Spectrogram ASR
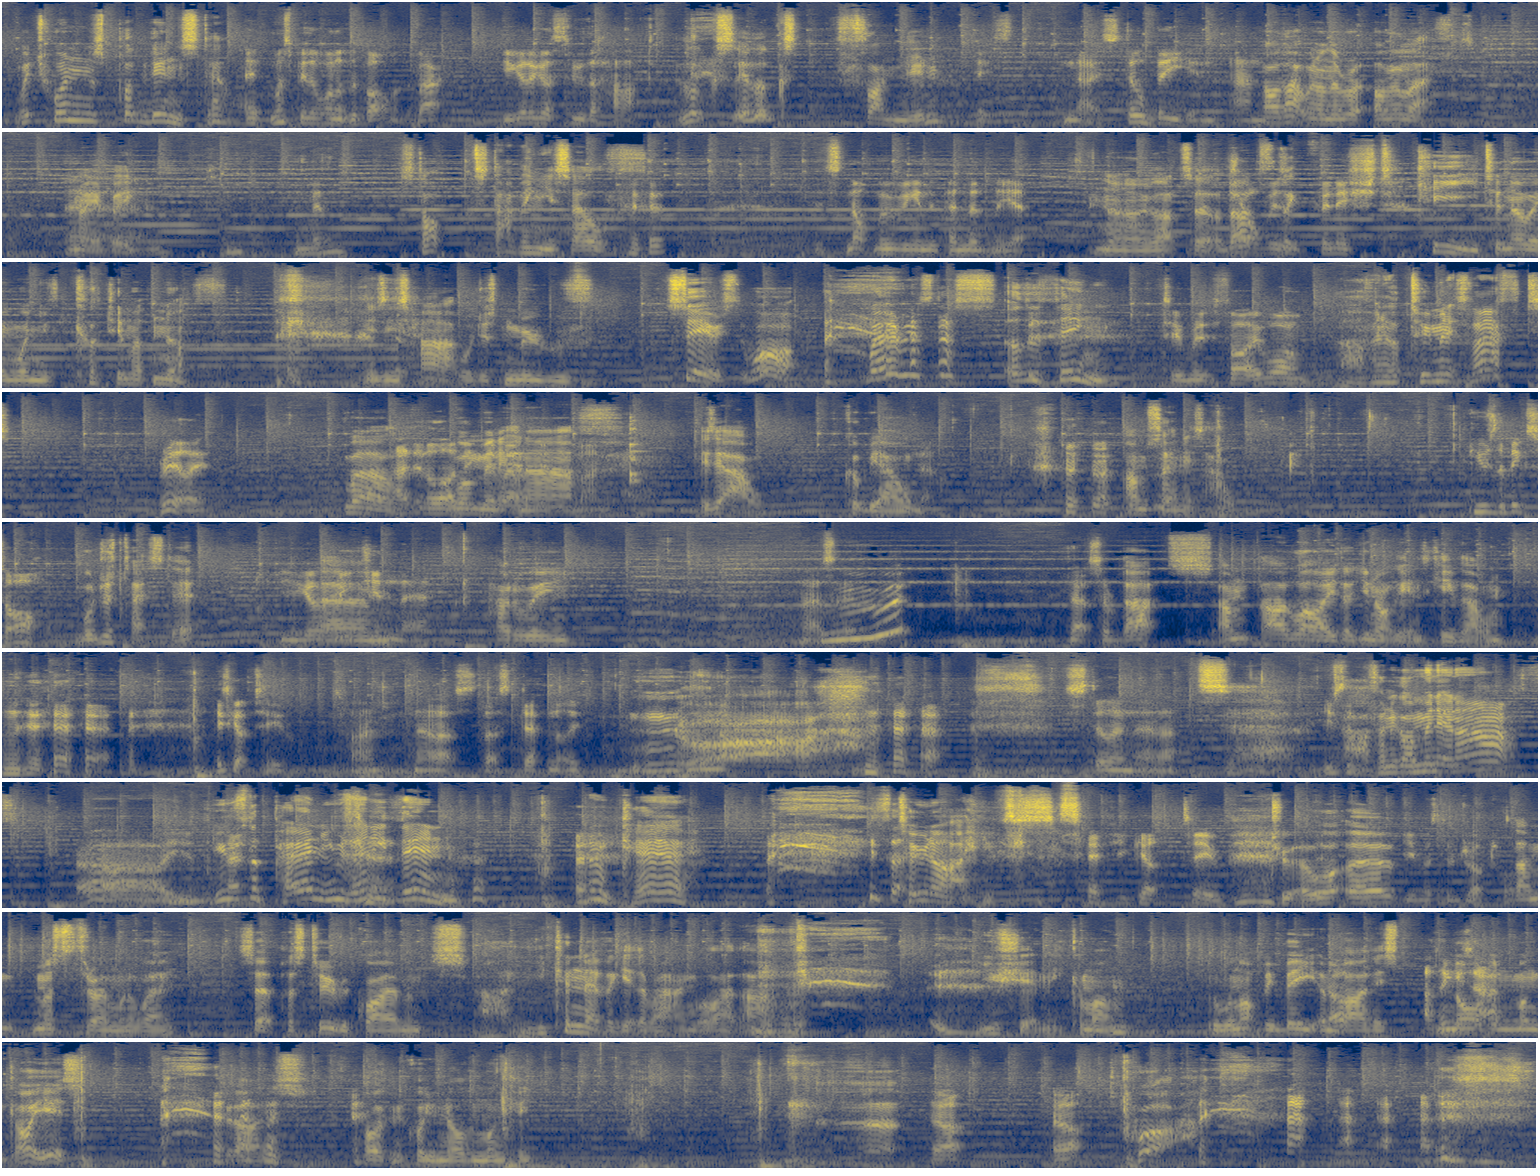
Which one's plugged in still? It must be the one at the bottom at the back. You got to go through the heart. It looks. It looks flanging. It's no, it's still beating and. Oh, that one on the on the left. maybe. Uh, the middle. Stop stabbing yourself. it's not moving independently yet. No, that's Job that's the isn't finished. key to knowing when you've cut him up enough. is his heart will just move. Seriously, what? Where is this other thing? Two minutes forty-one. Oh, I've only got two minutes left. Really? Well, I did a lot one minute and a half. Is it out? Could be out. No. I'm saying it's out. Use the big saw. We'll just test it. You gotta reach Um, in there. How do we? That's it. That's a. That's. I'm, I lied. You're not getting to keep that one. He's got two. It's fine. No, that's that's definitely still in there. That. oh, Use the. I've only got a minute and a half. Oh, use the Use the pen. Use anything. I don't care. That Two knives. so if you got two, True. Uh, what, uh, you must have dropped one. I must have thrown one away. Surplus two requirements. Oh, you can never get the right angle like that. you shit me. Come on. We will not be beaten Oh, by this I think he's northern monkey. Oh, he is. Good eyes. I was going to call you northern monkey. Oh, oh,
